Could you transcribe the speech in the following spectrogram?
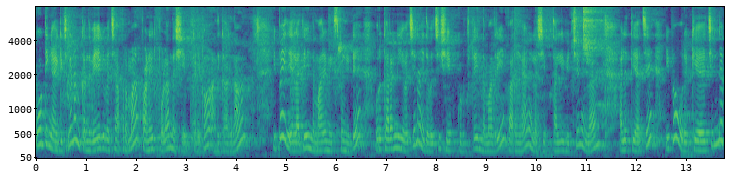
கோட்டிங் ஆகிடுச்சுன்னா நமக்கு அந்த வேக வச்ச அப்புறமா பன்னீர் போல் அந்த ஷேப் கிடைக்கும். அதுக்காக தான் இப்போ இது எல்லாத்தையும் இந்த மாதிரி மிக்ஸ் பண்ணிவிட்டு ஒரு கரண்டியை வச்சு நான் இதை வச்சு ஷேப் கொடுத்துட்டு இந்த மாதிரி பாருங்கள் நல்லா ஷேப் தள்ளி வச்சு நல்லா அழுத்தியாச்சு. இப்போ ஒரு கே சின்ன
